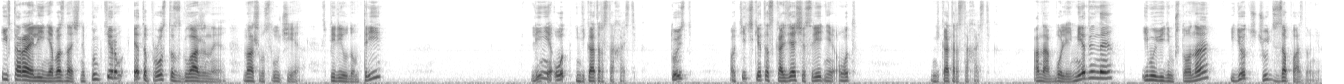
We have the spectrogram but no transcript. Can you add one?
И вторая линия, обозначенная пунктиром, это просто сглаженная, в нашем случае с периодом 3, линия от индикатора стахастик. То есть, фактически это скользящая средняя от индикатора стахастик. Она более медленная, и мы видим, что она идет чуть с запаздыванием.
